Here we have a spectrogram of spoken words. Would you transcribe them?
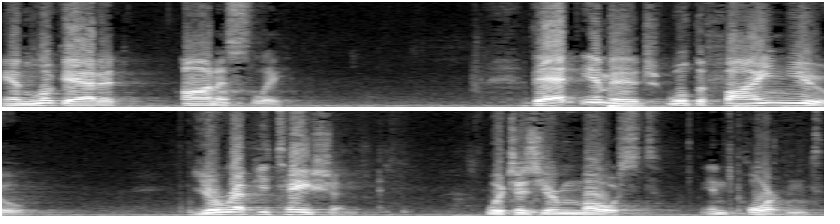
and look at it honestly. That image will define you, your reputation, which is your most important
